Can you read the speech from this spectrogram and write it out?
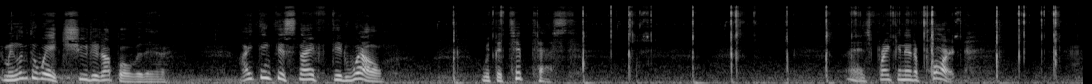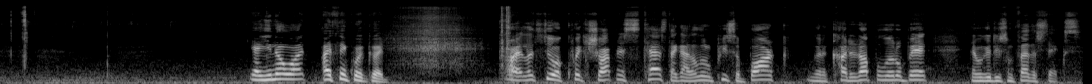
I mean, look at the way it chewed it up over there. I think this knife did well with the tip test. And it's breaking it apart. Yeah, you know what? I think we're good. All right, let's do a quick sharpness test. I got a little piece of bark. I'm gonna cut it up a little bit. Then we're gonna do some feather sticks.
